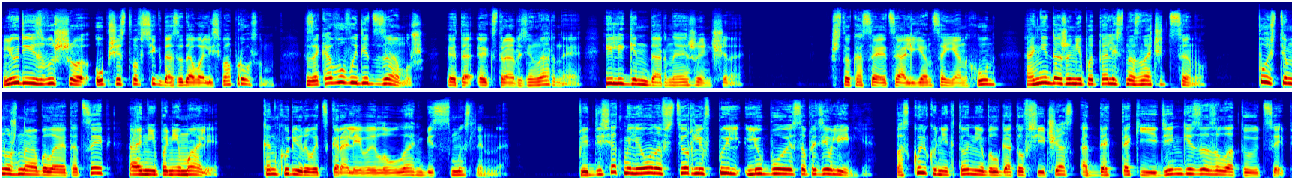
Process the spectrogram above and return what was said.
Люди из высшего общества всегда задавались вопросом, за кого выйдет замуж эта экстраординарная и легендарная женщина. Что касается альянса Янхун, они даже не пытались назначить цену. Пусть им нужна была эта цепь, они понимали, конкурировать с королевой Лоулань бессмысленно. 50 миллионов стерли в пыль любое сопротивление, поскольку никто не был готов сейчас отдать такие деньги за золотую цепь.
